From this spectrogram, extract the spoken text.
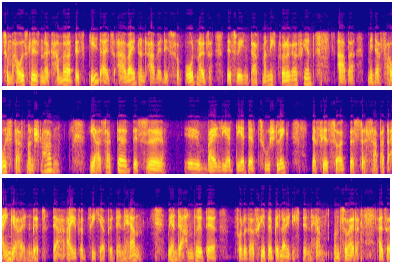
zum Auslösen der Kamera, das gilt als Arbeit und Arbeit ist verboten, also deswegen darf man nicht fotografieren, aber mit der Faust darf man schlagen. Ja, sagt er, das, äh, weil ja der, der zuschlägt, dafür sorgt, dass der Sabbat eingehalten wird. Der eifert sich ja für den Herrn, während der andere, der fotografiert, der beleidigt den Herrn und so weiter. Also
